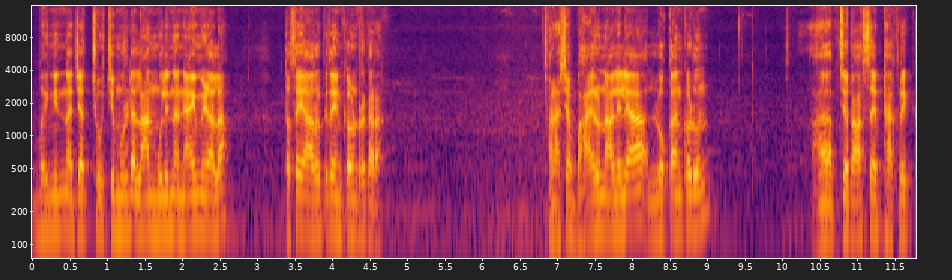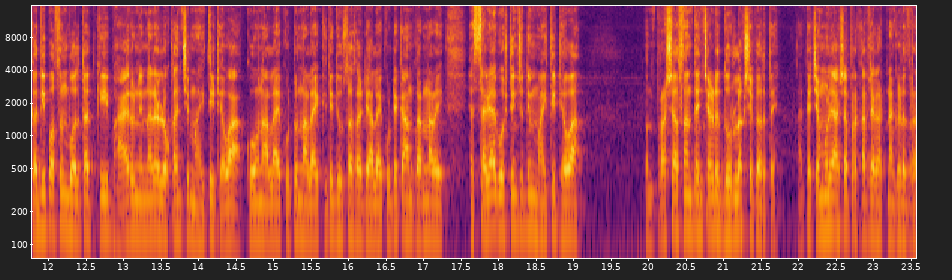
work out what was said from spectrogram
बहिणींना ज्या छो चिमुरड्या लहान मुलींना न्याय मिळाला तसं या आरोपीचा एन्काउंटर करा. आणि अशा बाहेरून आलेल्या लोकांकडून आमचे राजसाहेब ठाकरे कधीपासून बोलतात की बाहेरून येणाऱ्या लोकांची माहिती ठेवा. कोण आला आहे कुठून आला आहे किती दिवसासाठी आला आहे कुठे काम करणार आहे ह्या सगळ्या गोष्टींची तुम्ही माहिती ठेवा. पण प्रशासन त्यांच्याकडे दुर्लक्ष करते आणि त्याच्यामुळे अशा प्रकारच्या घटना घडत राहतात.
